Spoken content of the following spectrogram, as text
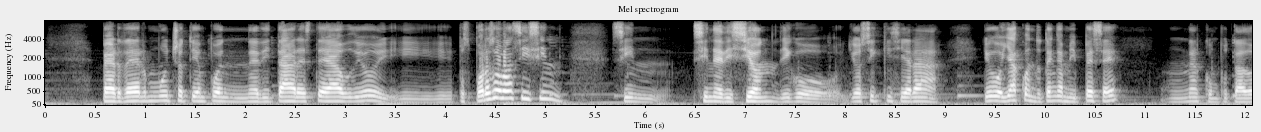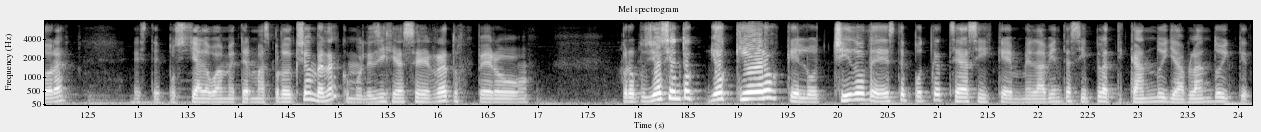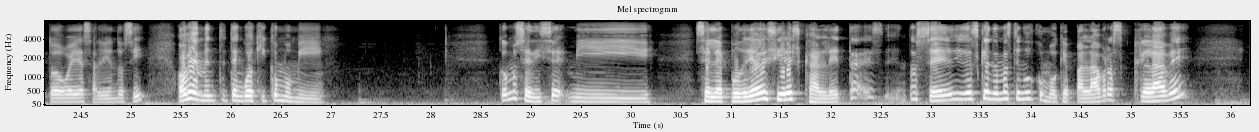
perder mucho tiempo en editar este audio y, y pues por eso va así sin, sin, sin edición. Digo, yo sí quisiera, digo, ya cuando tenga mi PC, una computadora, este, pues ya le voy a meter más producción, ¿verdad? Como les dije hace rato, pero pero pues yo siento, yo quiero que lo chido de este podcast sea así, que me la aviente así platicando y hablando y que todo vaya saliendo así. Obviamente tengo aquí como mi ¿cómo se dice? Mi se le podría decir escaleta, no sé, es que nada más tengo como que palabras clave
